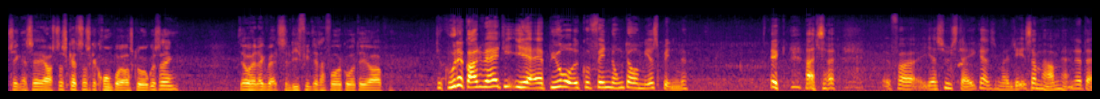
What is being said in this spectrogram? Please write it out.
ting og sager. Og så skal, så skal Kronborg også lukkes, ikke? Det har jo heller ikke været så lige fint, at der har fået gået det op. Det kunne da godt være, at, de, at byrådet kunne finde nogen, der var mere spændende. altså, For jeg synes da ikke, altså man læser om ham, han er da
